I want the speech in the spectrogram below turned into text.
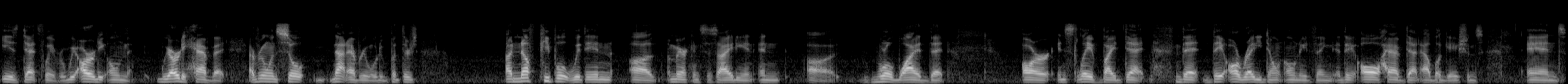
is debt slavery. We already own that. We already have that. Everyone's so not everyone, but there's enough people within uh, American society and, and uh, worldwide that are enslaved by debt that they already don't own anything. They all have debt obligations. And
